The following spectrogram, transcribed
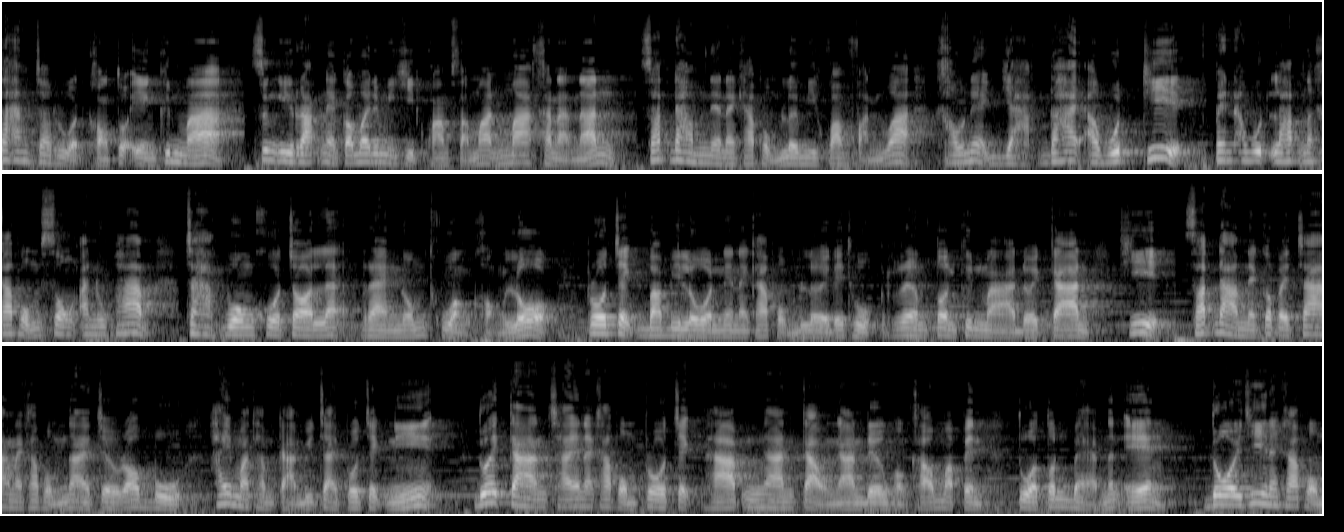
สร้างจรวดของตัวเองขึ้นมา ซึ่งอิรักเนี่ยก็ไม่ได้มีขีดความสามารถมากขนาดนั้นซัดดัมเนี่ยนะครับผมเลยมีความฝันว่าเขาเนี่ยอยากได้อาวุธที่เป็นอาวุธลับนะครับผมทรงอนุภาพจากวงโคจรและแรงโน้มถ่วงของโลก โปรเจกต์บาบิโลนเนี่ยนะครับผมเลยได้ถูกเริ่มต้นขึ้นมา โดยการที่ซัดดามเนี่ยก็ไปจ้างนะครับผมนายเจอรอบบูให้มาทำการวิจัยโปรเจกต์นี้ด้วยการใช้นะครับผมโปรเจกต์ฮาร์ปงานเก่างานเดิมของเขามาเป็นตัวต้นแบบนั่นเอง โดยที่นะครับผม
